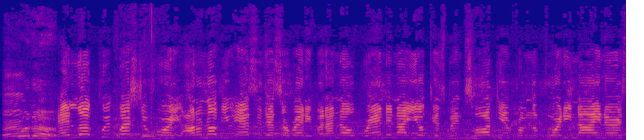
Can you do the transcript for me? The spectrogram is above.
What up? Hey, look, quick question for you. I don't know if you answered this already, but I know Brandon Aiyuk has been talking from the 49ers,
